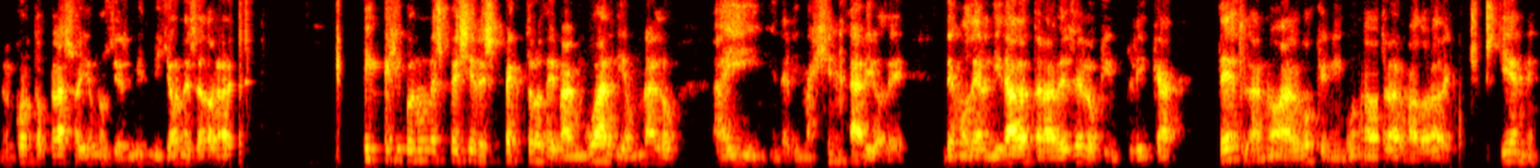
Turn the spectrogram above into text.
en el corto plazo a unos 10 mil millones de dólares, México en una especie de espectro de vanguardia, un halo ahí en el imaginario de, modernidad a través de lo que implica Tesla, ¿no? Algo que ninguna otra armadora de coches tiene.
